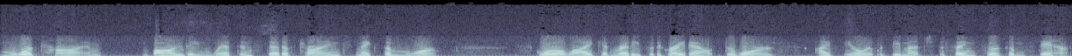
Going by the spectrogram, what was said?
more time bonding with instead of trying to make them more squirrel like and ready for the great outdoors, I feel it would be much the same circumstance.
